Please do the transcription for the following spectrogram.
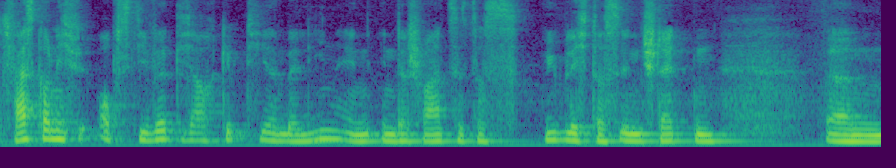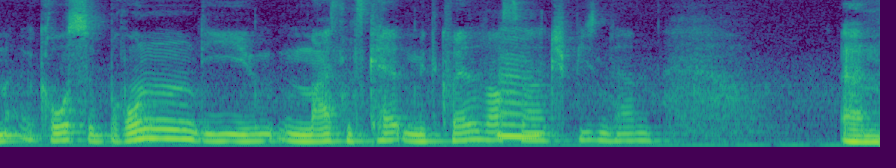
ich weiß gar nicht, ob es die wirklich auch gibt hier in Berlin. In, in der Schweiz ist das üblich, dass in Städten ähm, große Brunnen, die meistens mit Quellwasser mhm. gespiesen werden. Ähm,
